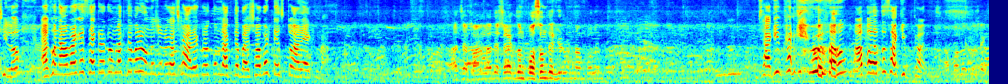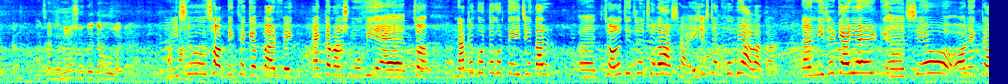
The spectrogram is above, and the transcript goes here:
ছিল। এখন আমার কাছে একরকম লাগতে পারে অন্যজনের কাছে আরেক রকম লাগতে পারে সবার টেস্ট তো আর এক না। আচ্ছা বাংলাদেশের একজন পছন্দের হিরোর নাম বলেন তো সাকিব খান কি বললাম? আপাতত সাকিব খান। আপাতত শাকিব খান। আচ্ছা নিশুকে কেমন লাগে? ইস্যু সব দিক থেকে পারফেক্ট একটা মানুষ মুভি নাটক করতে করতে এই যে তার চলচ্চিত্রে চলে আসা এই জিনিসটা খুবই আলাদা। তার নিজের ক্যারিয়ারের সেও অনেকটা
